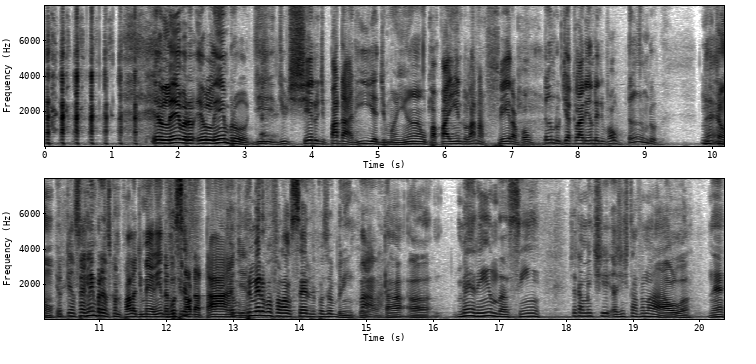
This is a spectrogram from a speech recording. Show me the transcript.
Eu lembro, eu lembro de, de cheiro de padaria de manhã, o papai indo lá na feira, voltando, o dia clareando, ele voltando. né? Então. Eu tenho essas lembranças quando fala de merenda no Você- final da tarde. eu- primeiro eu vou falar o sério, depois eu brinco. Fala. Tá? Ah, merenda, assim, geralmente a gente tava na aula, né?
